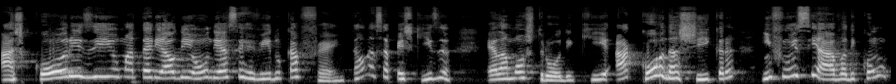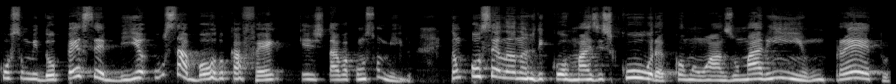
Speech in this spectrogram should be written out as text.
as cores e o material de onde é servido o café. Então, nessa pesquisa, ela mostrou de que a cor da xícara influenciava de como o consumidor percebia o sabor do café que estava consumindo. Então, porcelanas de cor mais escura, como um azul marinho, um preto,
